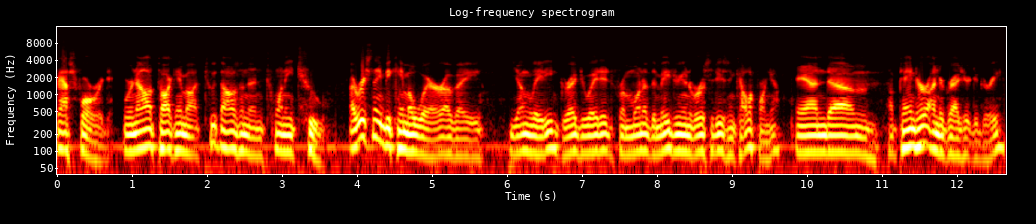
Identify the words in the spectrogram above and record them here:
fast forward. We're now talking about 2022. I recently became aware of a young lady, graduated from one of the major universities in California, and um, obtained her undergraduate degree,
